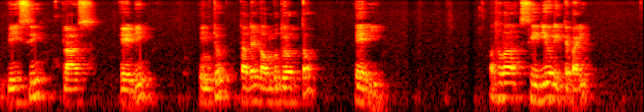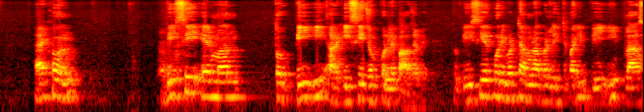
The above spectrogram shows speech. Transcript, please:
BC plus AD into তাদের লম্ব দূরত্ব এই অথবা সিডিও লিখতে পারি। এখন বিসি এর মান তো বিই আর ইসি যোগ করলে পাওয়া যাবে। তো বিসি এর পরিবর্তে আমরা আবার লিখতে পারি বিই প্লাস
